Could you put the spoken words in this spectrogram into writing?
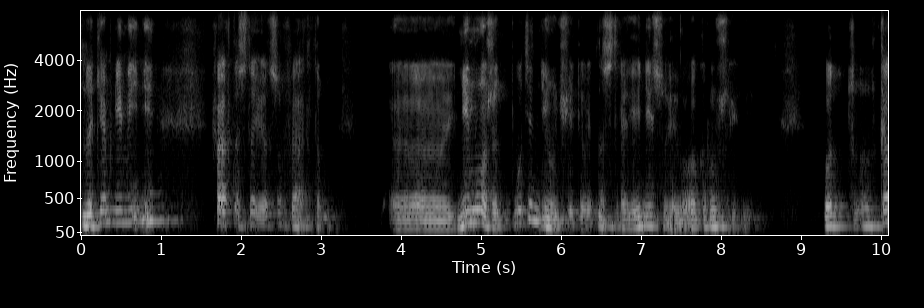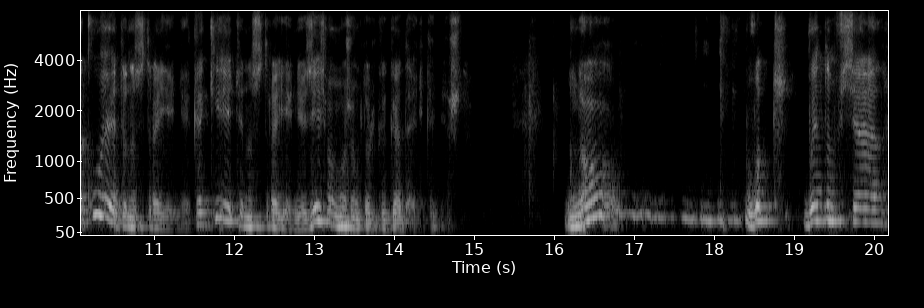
Но, тем не менее, факт остается фактом. Э, не может Путин не учитывать настроение своего окружения. Вот какое это настроение, какие эти настроения, здесь мы можем только гадать, конечно. Но вот в этом вся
